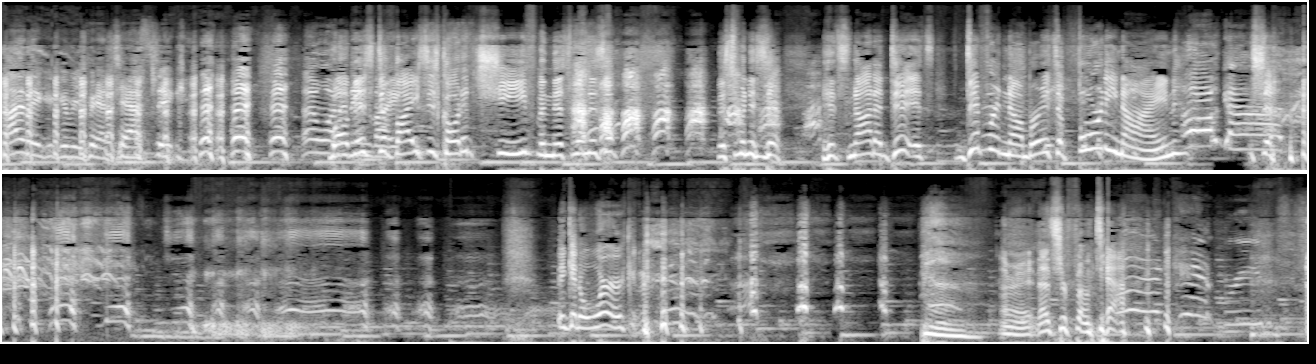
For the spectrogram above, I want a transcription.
I think it could be fantastic. I want Well, this invite. device is called a Chief, and this one is a. this one is a. It's not a. Di- it's different number. It's a 49. Oh God! So- think it'll work. That's your phone tap. I can't. Breathe.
